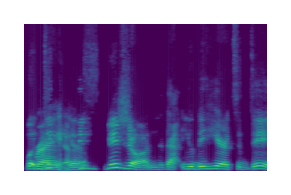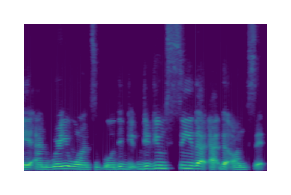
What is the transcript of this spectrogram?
But right, did yes. envision that you'd be here today and where you want to go? Did you did you see that at the onset?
